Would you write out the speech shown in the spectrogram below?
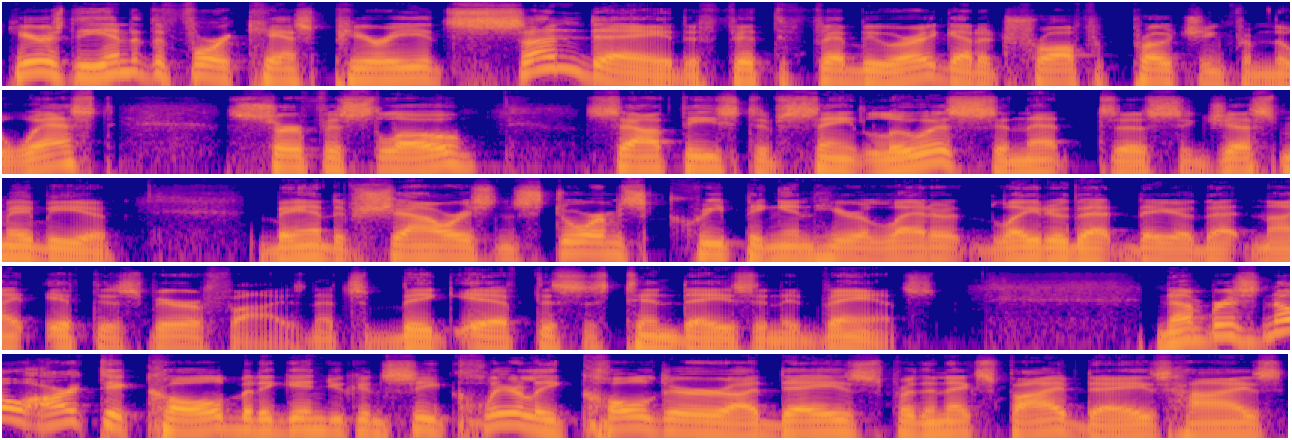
Here's the end of the forecast period. Sunday, the 5th of February, got a trough approaching from the west, surface low southeast of St. Louis, and that uh, suggests maybe a band of showers and storms creeping in here later, later that day or that night if this verifies. And that's a big if. This is 10 days in advance. Numbers no Arctic cold, but again, you can see clearly colder uh, days for the next five days. Highs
